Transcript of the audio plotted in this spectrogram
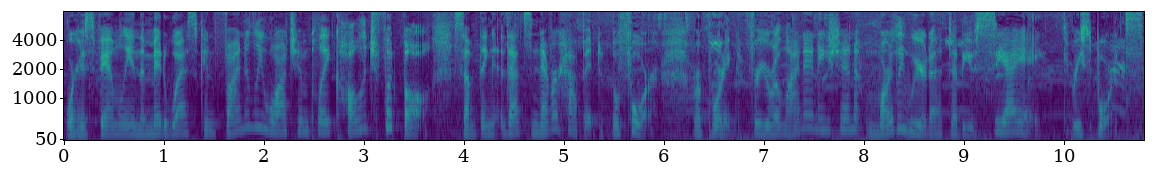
where his family in the Midwest can finally watch him play college football, something that's never happened before. Reporting for your Illini Nation, Marley Weirda, WCIA 3 Sports.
